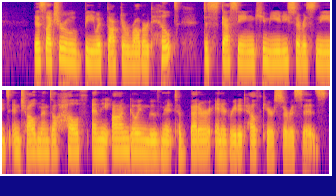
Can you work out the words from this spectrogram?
This lecture will be with Dr. Robert Hilt, discussing community service needs in child mental health and the ongoing movement to better integrated healthcare services.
